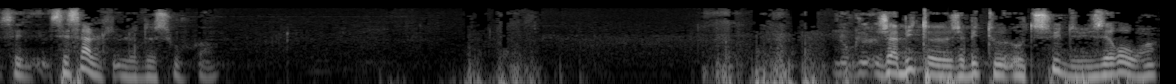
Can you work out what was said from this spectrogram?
c'est ça le, dessous. Donc j'habite euh, j'habite au-dessus du zéro, hein,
